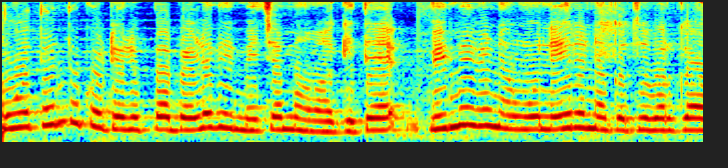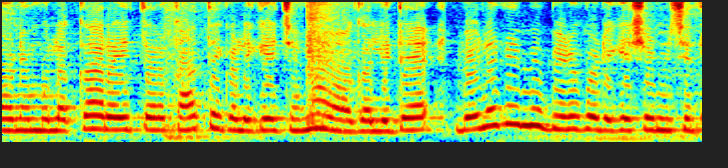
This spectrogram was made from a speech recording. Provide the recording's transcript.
ಮೂವತ್ತೊಂದು ಕೋಟಿ ರೂಪಾಯಿ ಬೆಳೆ ವಿಮೆ ಜಮಾವಾಗಿದೆ. ವಿಮೆ ಹಣವು ನೇರ ನಗದು ವರ್ಗಾವಣೆ ಮೂಲಕ ರೈತರ ಖಾತೆಗಳಿಗೆ ಜಮಾವಾಗಲಿದೆ. ಬೆಳೆ ವಿಮೆ ಬಿಡುಗಡೆಗೆ ಶ್ರಮಿಸಿದ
